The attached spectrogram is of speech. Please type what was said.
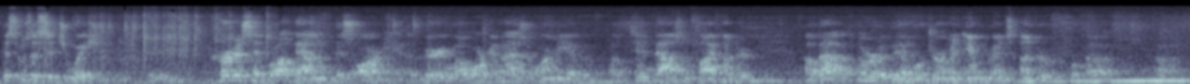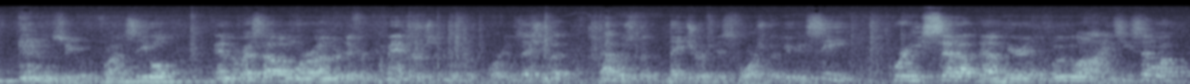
This was a situation. Curtis had brought down this army, a very well-organized army of, of 10,500. About a third of them were German immigrants under uh, uh, Franz Siegel, and the rest of them were under different commanders and different organizations, but that was the nature of his force. But you can see where he set up down here in the blue lines. He set up,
